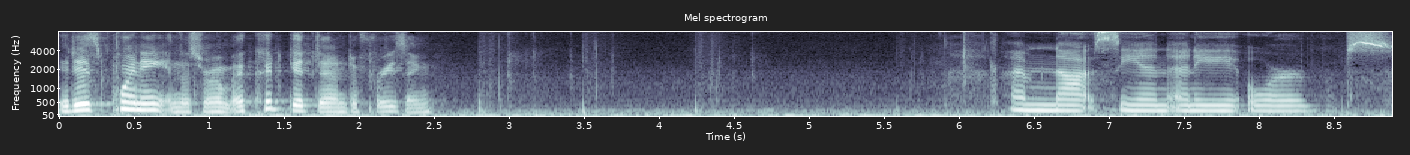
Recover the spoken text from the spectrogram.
It is 0.8 in this room. It could get down to freezing. I'm not seeing any orbs.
